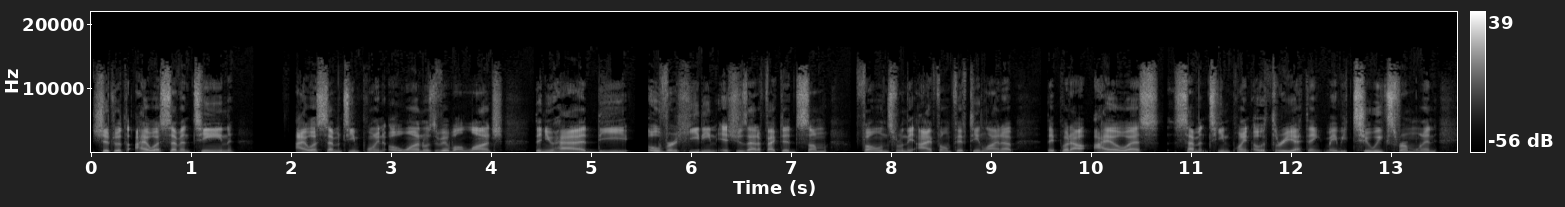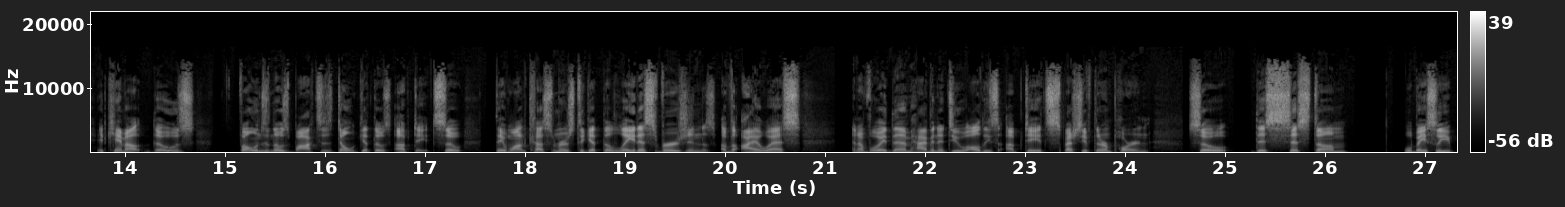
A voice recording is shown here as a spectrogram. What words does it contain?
shipped with iOS 17, iOS 17.01 was available on launch. Then you had the overheating issues that affected some phones from the iPhone 15 lineup. They put out iOS 17.03, I think, maybe two weeks from when it came out. Those phones in those boxes don't get those updates. So they want customers to get the latest versions of the iOS and avoid them having to do all these updates, especially if they're important. So this system will basically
